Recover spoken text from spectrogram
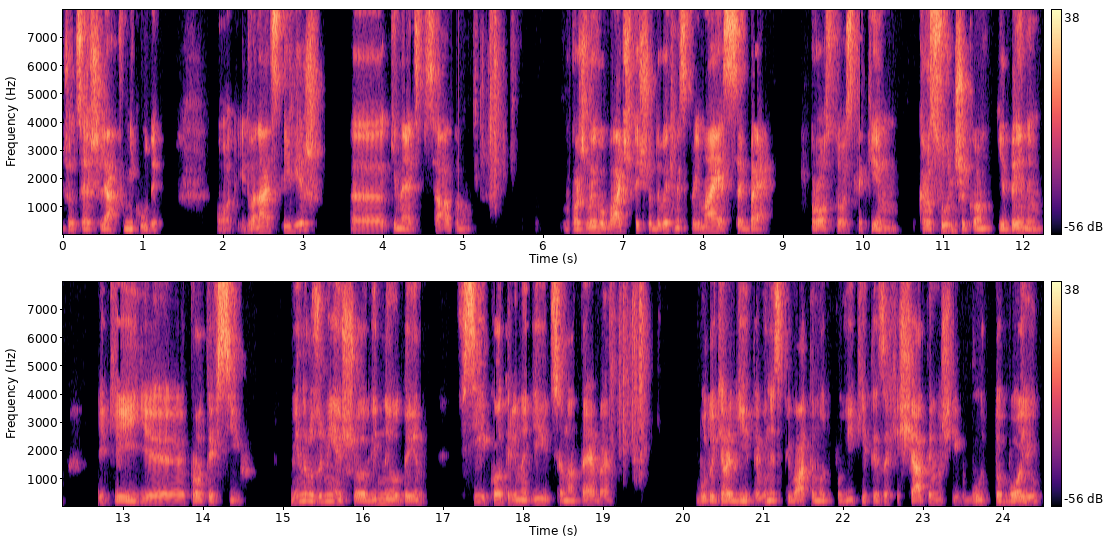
що це шлях в нікуди. От і 12-й вірш, е, кінець псалму. Важливо бачити, що Давид не сприймає себе просто ось таким красунчиком єдиним, який проти всіх. Він розуміє, що він не один. Всі, котрі надіються на тебе, будуть радіти, вони співатимуть повіки, ти захищатимеш їх, будь тобою,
